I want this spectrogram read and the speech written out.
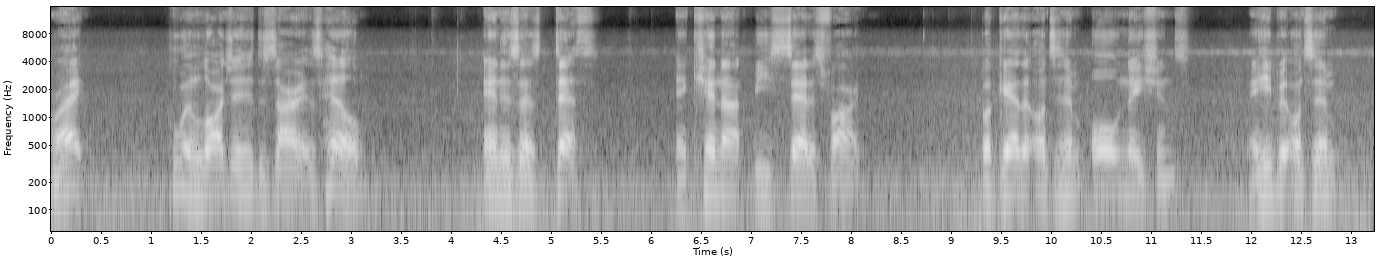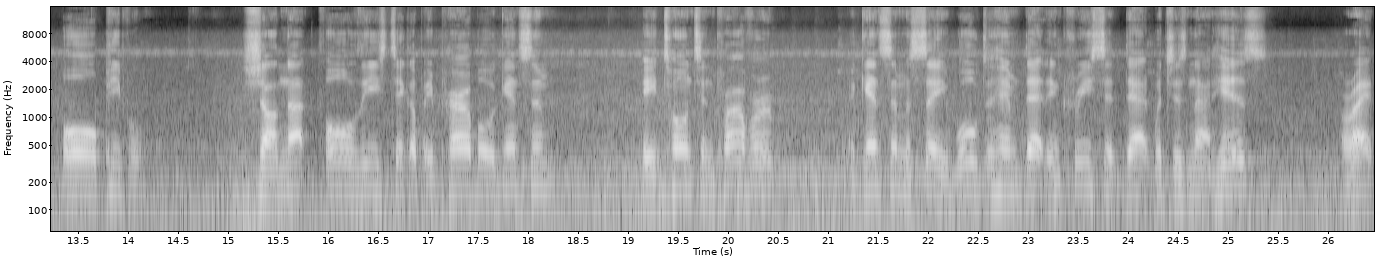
right? Who enlarges his desire as hell and is as death and cannot be satisfied. But gather unto him all nations and heap it unto him all people. Shall not all these take up a parable against him, a taunting proverb against him, and say, Woe to him that increaseth that which is not his? All right.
